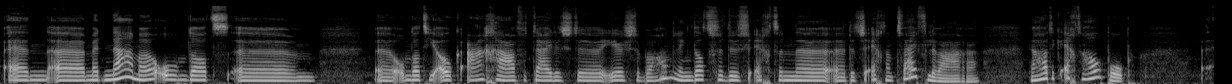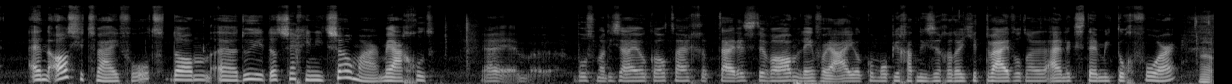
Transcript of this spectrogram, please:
En uh, met name omdat, uh, omdat die ook aangaven tijdens de eerste behandeling dat ze dus echt, een, dat ze echt aan het twijfelen waren. Daar had ik echt hoop op. en als je twijfelt, dan doe je dat zeg je niet zomaar. Maar ja, goed. Uh, Bosma die zei ook altijd tijdens de behandeling van ja, joh, kom op, je gaat nu zeggen dat je twijfelt en uiteindelijk stem je toch voor. Ja.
